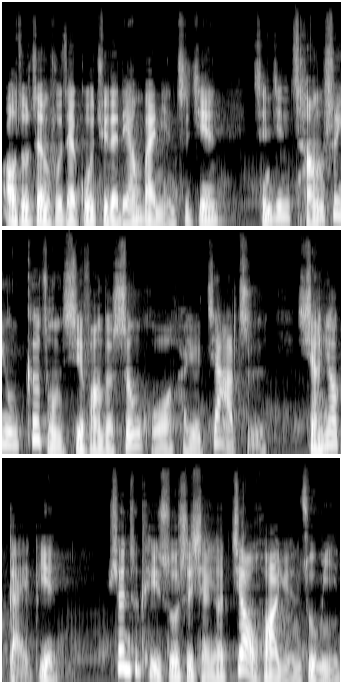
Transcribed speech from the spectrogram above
澳洲政府在过去的两百年之间，曾经尝试用各种西方的生活还有价值，想要改变，甚至可以说是想要教化原住民，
